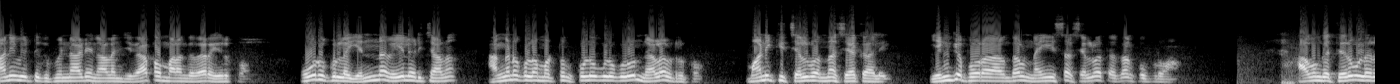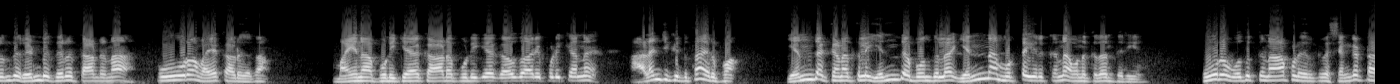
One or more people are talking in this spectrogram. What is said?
மணி வீட்டுக்கு பின்னாடி நாலஞ்சு வேப்ப மரங்க வேற இருக்கும். ஊருக்குள்ளே என்ன வெயில் அடித்தாலும் அங்கனுக்குள்ளே மட்டும் குழு குழு குழுன்னு நிழல் இருக்கும். மணிக்கு செல்வம் தான் சேக்காளி எங்கே போகிறதா இருந்தாலும் நைஸாக செல்வத்தை தான் கூப்பிடுவான். அவங்க தெருவுல இருந்து ரெண்டு தெரு தாண்டுனா பூரா வயக்காடுக தான். மைனா பிடிக்க காடை பிடிக்க கௌதாரி பிடிக்கன்னு அலைஞ்சிக்கிட்டு தான் இருப்பான். எந்த கிணத்துல எந்த பொந்துல என்ன முட்டை இருக்குன்னு அவனுக்கு தான் தெரியும். ஊரை ஒதுக்குனாப்புல இருக்கிற செங்கட்டா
